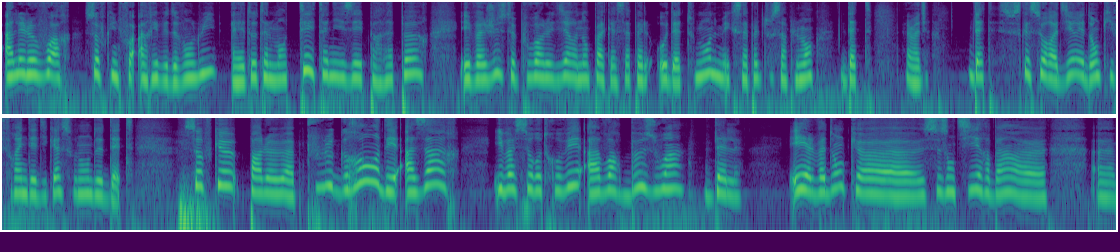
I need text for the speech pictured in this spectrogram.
aller le voir. Sauf qu'une fois arrivée devant lui, elle est totalement tétanisée par la peur et va juste pouvoir lui dire non pas qu'elle s'appelle Odette tout le monde, mais qu'elle s'appelle tout simplement Dette. Elle va dire Dette, c'est ce qu'elle saura dire, et donc il fera une dédicace au nom de Dette. Sauf que par le plus grand des hasards, il va se retrouver à avoir besoin d'elle. Et elle va donc euh, se sentir ben, euh, euh,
